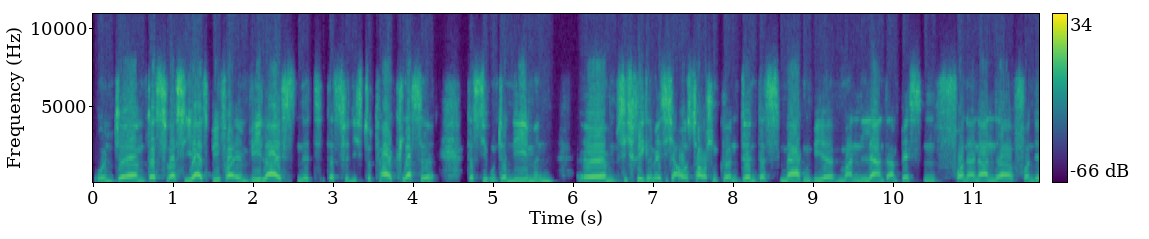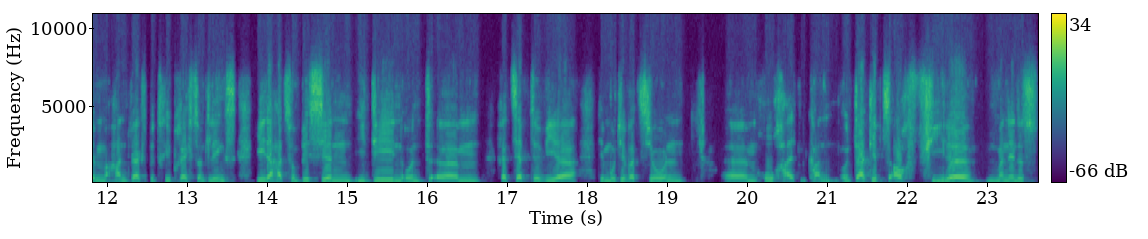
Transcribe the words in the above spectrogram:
Und ähm, das, was ihr als BVMW leistet, das finde ich total klasse, dass die Unternehmen ähm, sich regelmäßig austauschen können. Denn das merken wir. Man lernt am besten voneinander, von dem Handwerksbetrieb rechts und links. Jeder hat so ein bisschen Ideen und ähm, Rezepte, wie er die Motivation ähm, hochhalten kann. Und da gibt es auch viele, man nennt es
